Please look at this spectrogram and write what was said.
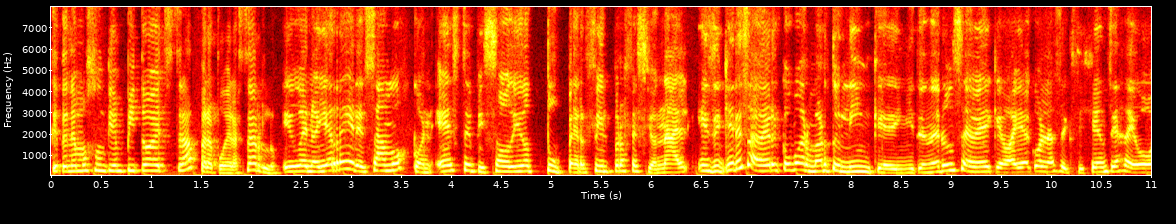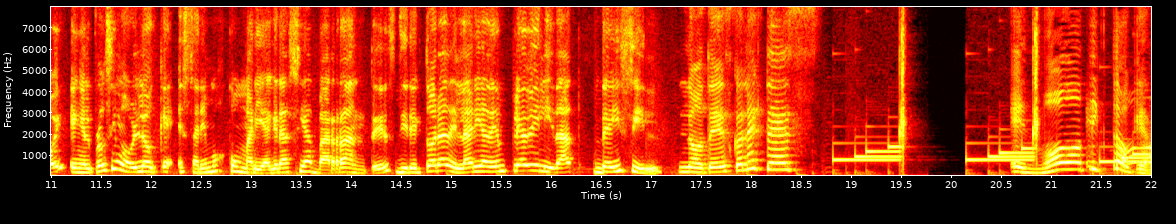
que tenemos un tiempito extra para poder hacerlo. Y bueno, ya regresamos con este episodio, tu perfil profesional. Y si quieres saber cómo armar tu LinkedIn y tener un CV que vaya con las exigencias de hoy, en el próximo bloque estaremos con María Gracia Barrantes, directora del área de empleabilidad de ISIL. No te desconectes. En modo TikToker.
